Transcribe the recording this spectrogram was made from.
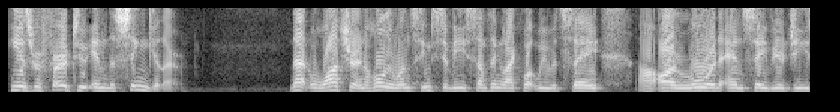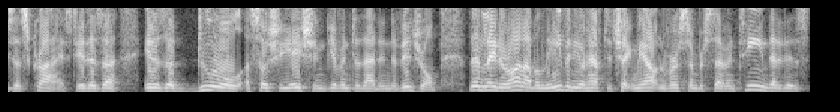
he is referred to in the singular. That Watcher and Holy One seems to be something like what we would say uh, our Lord and Savior Jesus Christ. It is a it is a dual association given to that individual. Then later on, I believe, and you'll have to check me out in verse number 17, that it is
